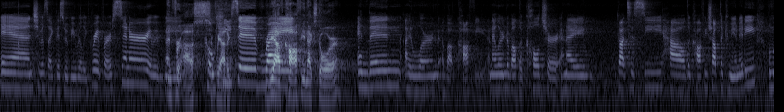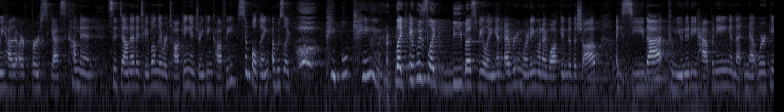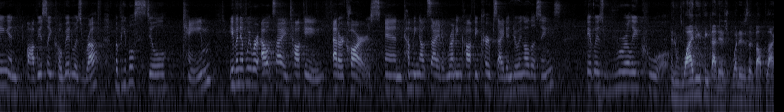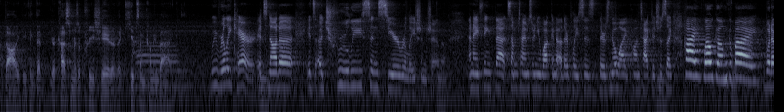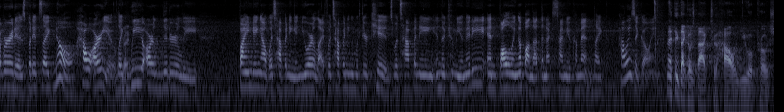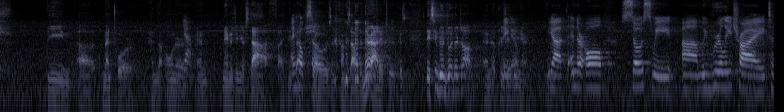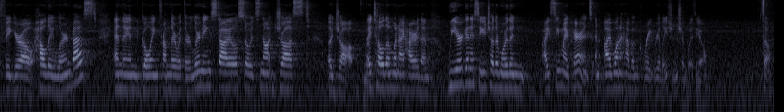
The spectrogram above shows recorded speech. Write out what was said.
And she was like, "This would be really great for our center. It would be And for us, cohesive, we a- right? we have coffee next door. And then I learned about coffee and I learned about the culture and I got to see how the coffee shop, the community, when we had our first guests come in, sit down at a table and they were talking and drinking coffee. Simple thing. I was like, oh, people came. like it was like the best feeling. And every morning when I walk into the shop, I see that community happening and that networking. And obviously, COVID was rough, but people still came even if we were outside talking at our cars and coming outside and running coffee curbside and doing all those things, it was really cool. And why do you think that is? What is it about Black Dog? Do you think that your customers appreciate or that keeps them coming back? Um, we really care. It's mm. not a it's a truly sincere relationship. Yeah. And I think that sometimes when you walk into other places, there's no eye contact. It's just mm. like, hi, welcome, goodbye, whatever it is. But it's like, no, how are you? Like, Right. we are literally finding out what's happening in your life, what's happening with your kids, what's happening in the community, and following up on that the next time you come in. Like, how is it going? And I think that goes back to how you approach being a mentor and the owner Yeah. and managing your staff. I think I that hope so. shows and comes out in their attitude because they seem to enjoy their job and appreciate being here. Yeah, and they're all so sweet. Um, we really try to figure out how they learn best and then going from there with their learning style. So it's not just a job. I tell them when I hire them, we are going to see each other more than I see my parents, and I want to have a great relationship with you. So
